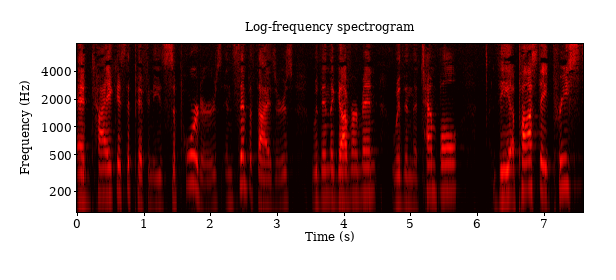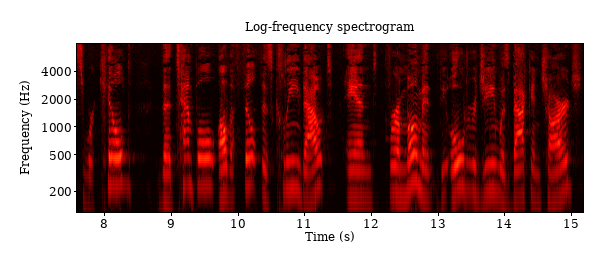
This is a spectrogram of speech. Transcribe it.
Antiochus Epiphanes supporters and sympathizers within the government, within the temple. The apostate priests were killed. The temple, all the filth is cleaned out. And for a moment, the old regime was back in charge,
